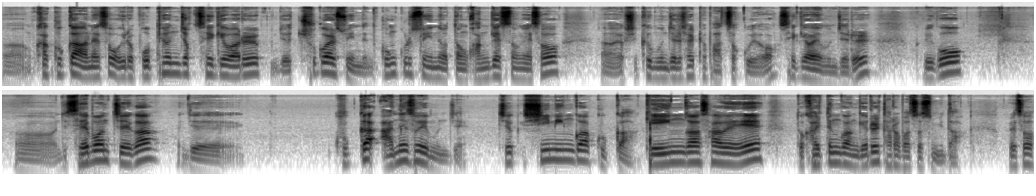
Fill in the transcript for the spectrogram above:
어, 각 국가 안에서 오히려 보편적 세계화를 이제 추구할 수 있는 꿈꿀 수 있는 어떤 관계성에서 어, 역시 그 문제를 살펴봤었고요. 세계화의 문제를. 그리고 어, 이제 세 번째가 이제 국가 안에서의 문제. 즉 시민과 국가, 개인과 사회의 또 갈등 관계를 다뤄봤었습니다. 그래서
